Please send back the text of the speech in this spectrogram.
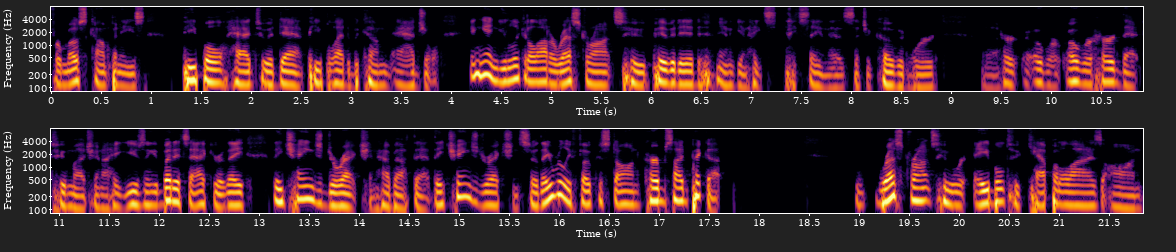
for most companies, people had to adapt. People had to become agile. Again, you look at a lot of restaurants who pivoted, and again, I hate saying that it's such a COVID word. Uh, heard, over overheard that too much, and I hate using it, but it's accurate. They they changed direction. How about that? They changed direction, so they really focused on curbside pickup. Restaurants who were able to capitalize on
